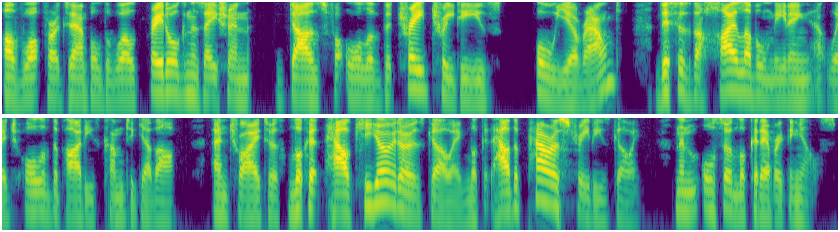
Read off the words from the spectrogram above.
of what, for example, the World Trade Organization does for all of the trade treaties all year round. This is the high level meeting at which all of the parties come together and try to look at how Kyoto is going, look at how the Paris Treaty is going, and then also look at everything else.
